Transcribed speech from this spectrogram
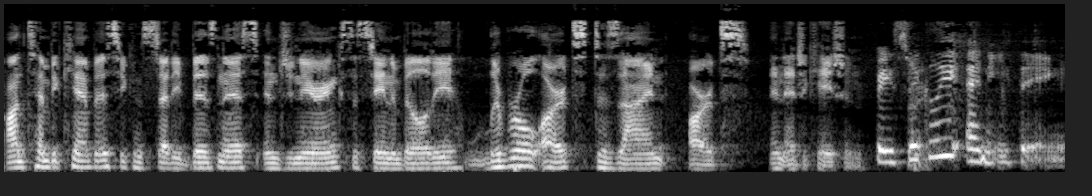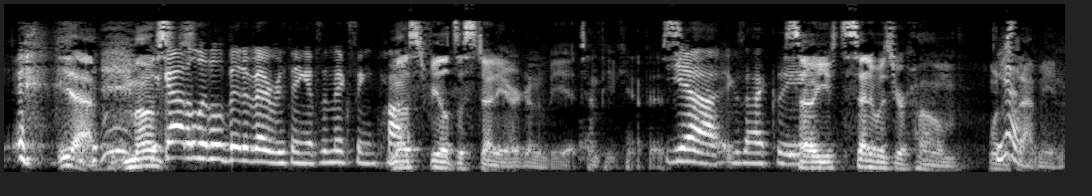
on Tempe campus, you can study business, engineering, sustainability, liberal arts, design, arts, and education. Basically anything. Yeah, we most got a little bit of everything. It's a mixing pot. most fields of study are going to be at Tempe campus. yeah, exactly. So you said it was your home. What Yeah. does that mean?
